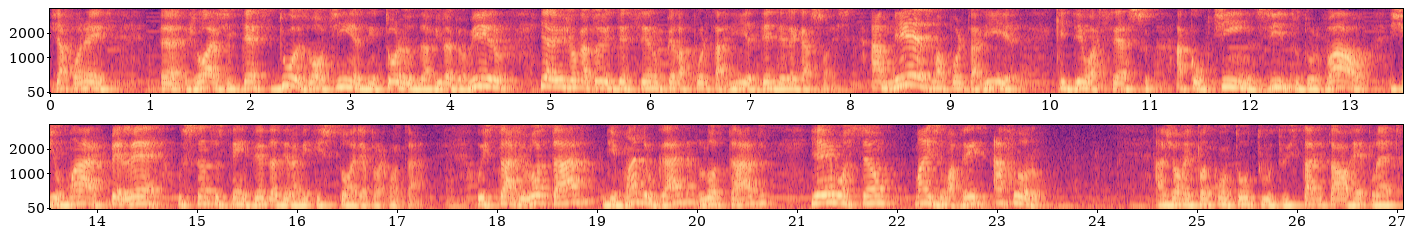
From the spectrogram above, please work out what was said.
japonês, eh, Jorge, desse duas voltinhas em torno da Vila Belmiro e aí os jogadores desceram pela portaria de delegações. A mesma portaria que deu acesso a Coutinho, Zito, Durval, Gilmar, Pelé, o Santos tem verdadeiramente história para contar. O estádio lotado, de madrugada, lotado, e a emoção, mais uma vez, aflorou. A Jovem Pan contou tudo, o estádio estava repleto,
